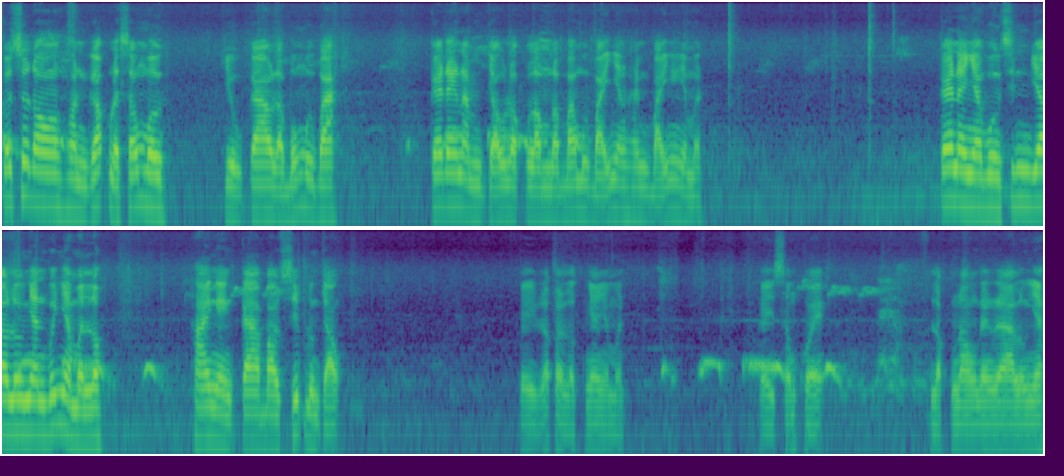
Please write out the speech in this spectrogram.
có số đo hoành gốc là 60 chiều cao là 43 cây đang nằm chậu lọt lòng là 37 x 27 nha nhà mình. Cây này nhà vườn xin giao lưu nhanh với nhà mình luôn. 2000k bao ship luôn chậu cây rất là lực nha nhà mình. Cây sống khỏe. Lọc non đang ra luôn nha.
